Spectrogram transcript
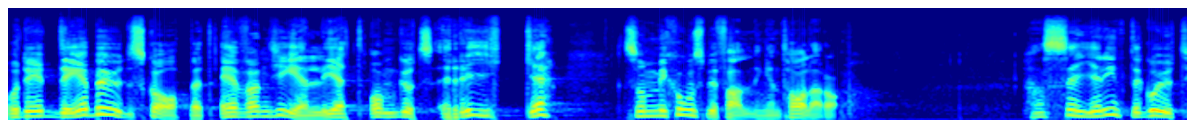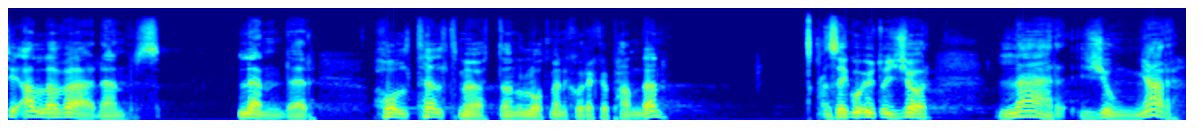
Och det är det budskapet, evangeliet om Guds rike, som missionsbefallningen talar om. Han säger inte gå ut till alla världens länder, håll tältmöten och låt människor räcka upp handen. Han säger gå ut och gör lärjungar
